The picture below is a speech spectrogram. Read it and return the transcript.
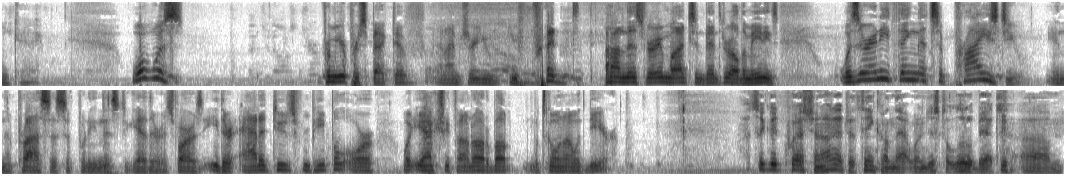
Okay. What was, from your perspective, and I'm sure you, you've read on this very much and been through all the meetings, was there anything that surprised you in the process of putting this together as far as either attitudes from people or what you actually found out about what's going on with deer? That's a good question. I'd have to think on that one just a little bit. Um,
